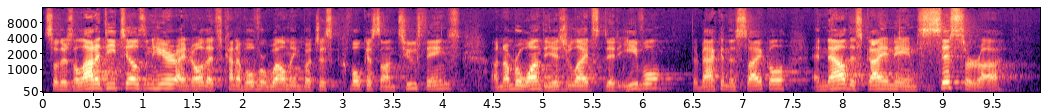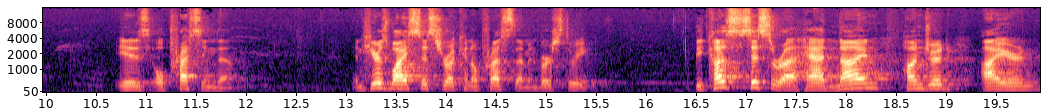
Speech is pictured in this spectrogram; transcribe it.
So there's a lot of details in here. I know that's kind of overwhelming, but just focus on two things. Uh, number one, the Israelites did evil, they're back in this cycle. And now this guy named Sisera is oppressing them. And here's why Sisera can oppress them in verse 3. Because Sisera had 900 iron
